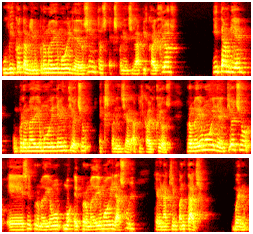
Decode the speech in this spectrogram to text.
Ubico también un promedio móvil de 200 exponencial aplicado al close y también un promedio móvil de 28 exponencial aplicado al close. Promedio móvil de 28 es el promedio, el promedio móvil azul que ven aquí en pantalla. Bueno,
